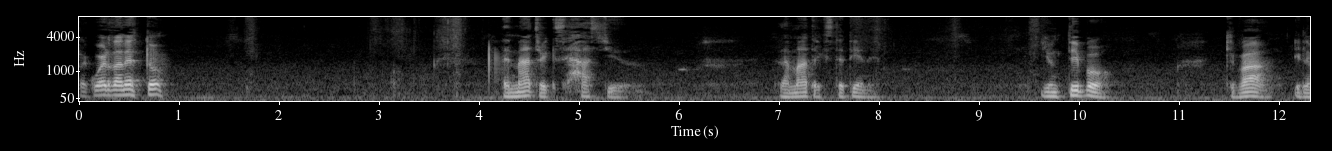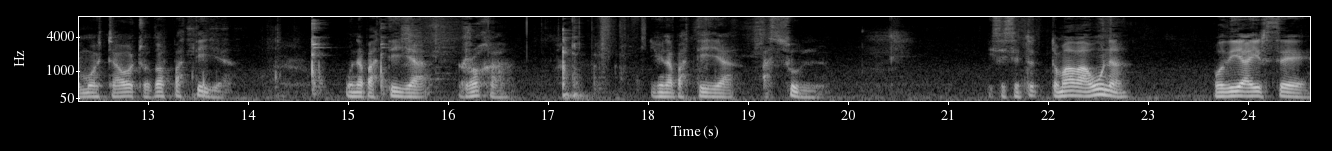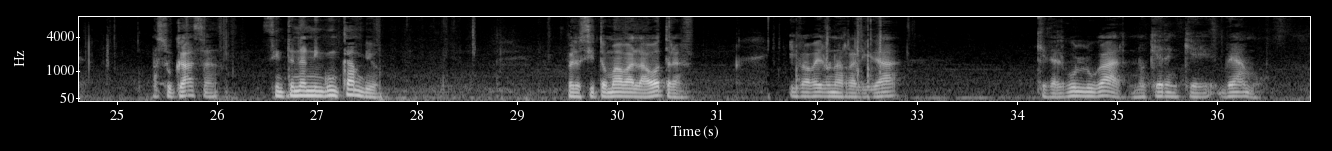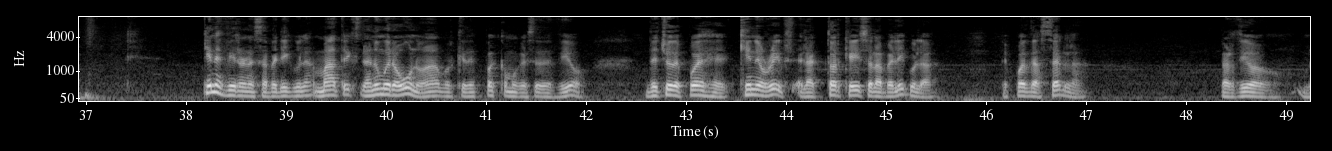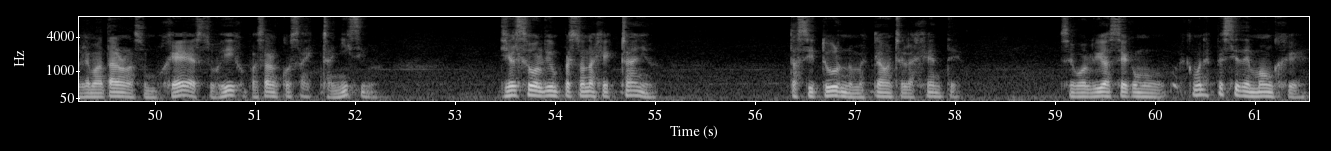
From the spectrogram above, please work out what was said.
¿Recuerdan esto? The Matrix has you. La Matrix te tiene. Y un tipo que va y le muestra a otro dos pastillas. Una pastilla roja y una pastilla azul. Y si se tomaba una, podía irse a su casa sin tener ningún cambio. Pero si tomaba la otra, iba a haber una realidad que de algún lugar no quieren que veamos. ¿Quiénes vieron esa película? Matrix, la número uno, ¿ah? porque después como que se desvió. De hecho, después eh, Kenny Reeves, el actor que hizo la película, después de hacerla, perdió, le mataron a su mujer, sus hijos, pasaron cosas extrañísimas. Y él se volvió un personaje extraño, taciturno, mezclado entre la gente. Se volvió así como, como una especie de monje.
